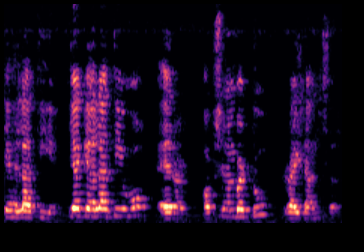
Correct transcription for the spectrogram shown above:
कहलाती है। क्या कहलाती है वो? Error option number two right answer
